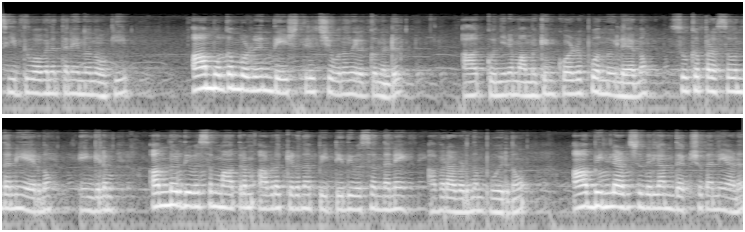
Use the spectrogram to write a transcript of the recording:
സിധു അവനെ തന്നെ ഒന്ന് നോക്കി. ആ മുഖം മുഴുവൻ ദേഷ്യത്തിൽ ചുവന്ന് നിൽക്കുന്നുണ്ട്. ആ കുഞ്ഞിനും അമ്മയ്ക്കും കുഴപ്പമൊന്നുമില്ലായിരുന്നു. സുഖപ്രസവം തന്നെയായിരുന്നു. എങ്കിലും അന്നൊരു ദിവസം മാത്രം അവിടെ കിടന്ന പിറ്റേ ദിവസം തന്നെ അവർ അവിടെ നിന്നും പോയിരുന്നു. ആ ബില്ലടച്ചതെല്ലാം ദക്ഷ തന്നെയാണ്.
